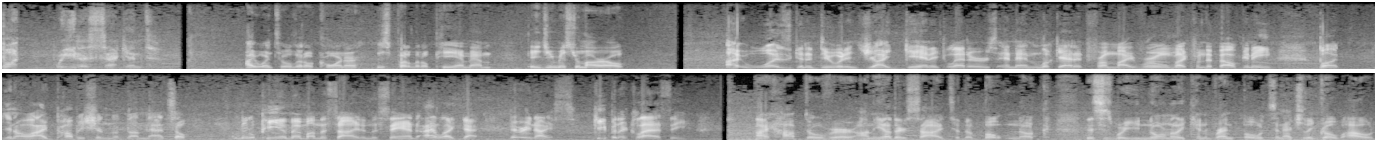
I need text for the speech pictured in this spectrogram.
But wait a second. I went to a little corner, just put a little PMM. Paging Mr. Morrow. I was gonna do it in gigantic letters and then look at it from my room, like from the balcony, but you know, I probably shouldn't have done that. So a little PMM on the side in the sand, I like that. Very nice, keeping it classy. I hopped over on the other side to the boat nook. This is where you normally can rent boats and actually go out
